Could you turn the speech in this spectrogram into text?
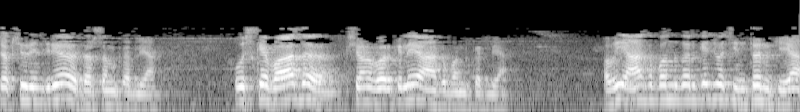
चक्षुर इंद्रिय दर्शन कर लिया। उसके बाद क्षण भर के लिए आँख बंद कर लिया। अभी आँख बंद करके जो चिंतन किया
